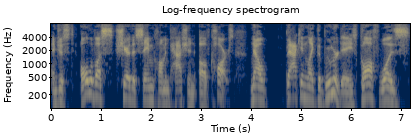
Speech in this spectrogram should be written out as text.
And just all of us share the same common passion of cars. Now, back in like the boomer days, golf was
